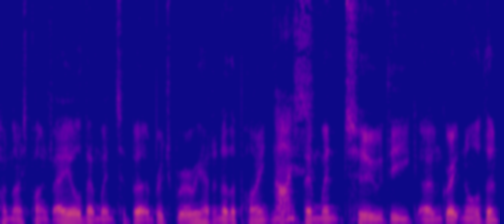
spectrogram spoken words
a nice pint of ale. Then went to Burton Bridge Brewery, had another pint. Nice. Then went to the um, Great Northern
